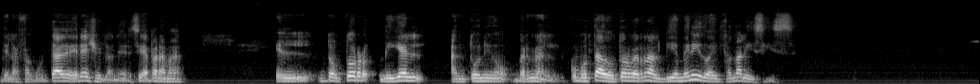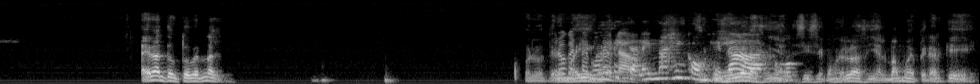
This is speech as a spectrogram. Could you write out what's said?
de la Facultad de Derecho de la Universidad de Panamá, el doctor Miguel Antonio Bernal. ¿Cómo está, doctor Bernal? Bienvenido a Infoanálisis. Adelante, doctor Bernal. Bueno, Creo que está congelado. la imagen congelada. Sí, se congeló la señal. Vamos a esperar que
